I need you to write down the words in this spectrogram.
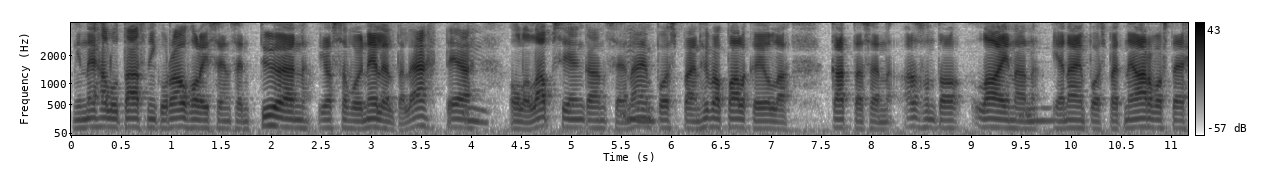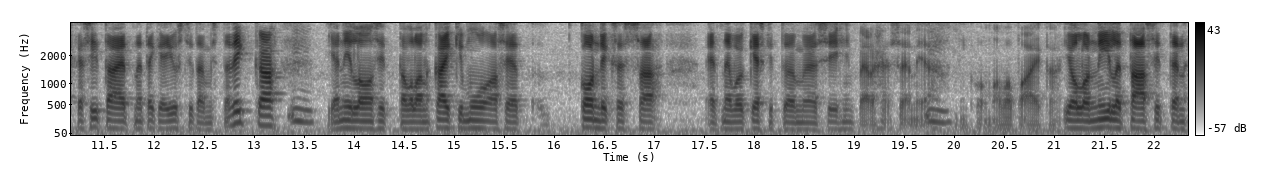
niin ne haluaa taas niin kuin rauhallisen sen työn, jossa voi neljältä lähteä, mm. olla lapsien kanssa ja mm. näin poispäin. Hyvä palkka, jolla kattaa sen asuntolainan mm. ja näin poispäin. Että ne arvostaa ehkä sitä, että ne tekee just sitä, mistä ne rikkaa, mm. ja niillä on sitten tavallaan kaikki muu asiat kondiksessa, että ne voi keskittyä myös siihen perheeseen ja mm. niin kuin oma vapaa-aika. Jolloin niille taas sitten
